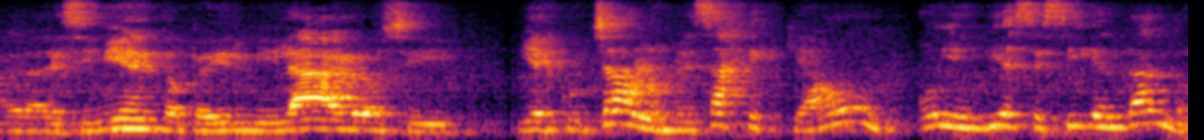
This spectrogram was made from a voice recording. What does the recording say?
agradecimiento, pedir milagros y, escuchar los mensajes que aún hoy en día se siguen dando.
